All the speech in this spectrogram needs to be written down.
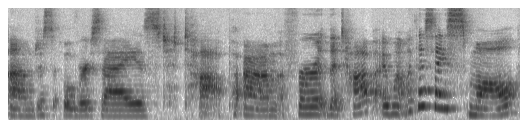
um, just oversized top. Um, for the top, I went with a size small.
